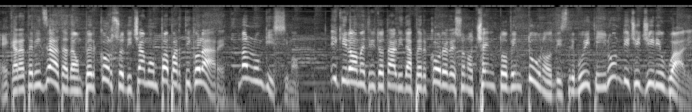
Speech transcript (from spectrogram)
è caratterizzata da un percorso diciamo un po' particolare, non lunghissimo, i chilometri totali da percorrere sono 121, distribuiti in 11 giri uguali.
